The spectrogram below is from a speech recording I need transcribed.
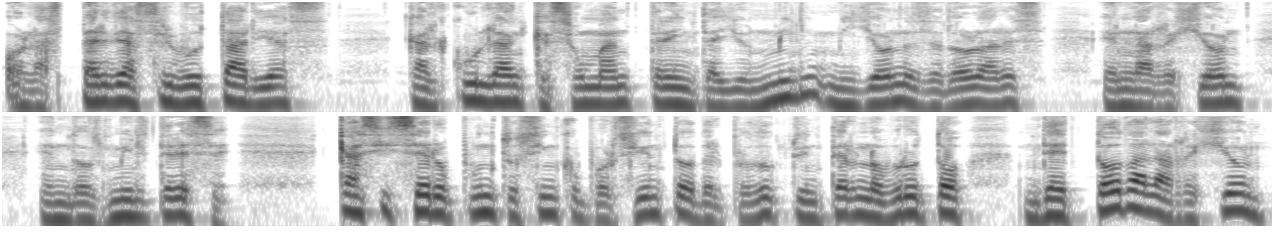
o las pérdidas tributarias calculan que suman 31 mil millones de dólares en la región en 2013, casi 0.5% del Producto Interno Bruto de toda la región.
